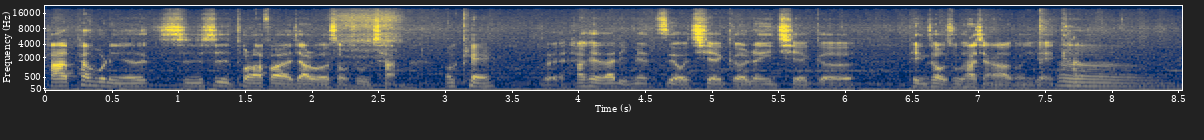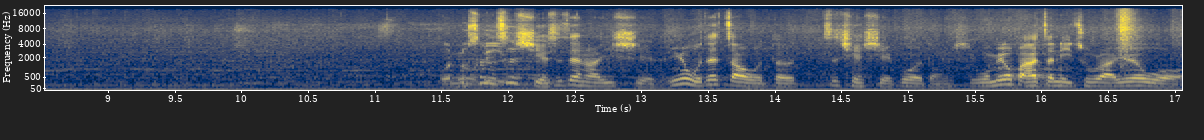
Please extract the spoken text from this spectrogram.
他潘柏林的诗是托拉法尔加罗的手术场，，OK，对他可以在里面自由切割、任意切割，拼凑出他想要的东西给你看。嗯，我努力。我上次写是在哪里写的？因为我在找我的之前写过的东西，我没有把它整理出来，因为我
